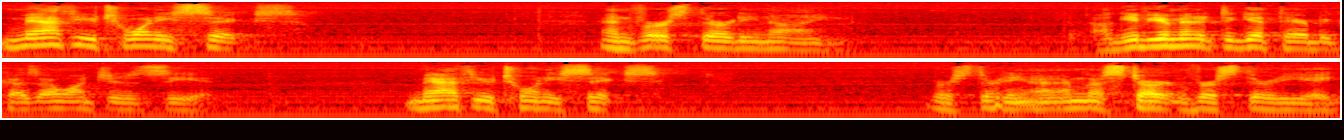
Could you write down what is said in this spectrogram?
Matthew 26 and verse 39. I'll give you a minute to get there because I want you to see it. Matthew 26, verse 39. I'm going to start in verse 38.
